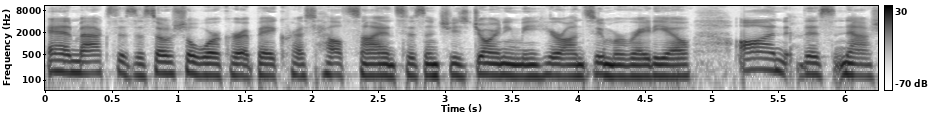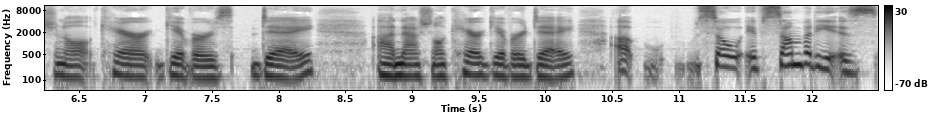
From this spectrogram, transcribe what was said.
Anne Max is a social worker at Baycrest Health Sciences, and she's joining me here on Zoomer Radio on this National Caregivers Day, uh, National Caregiver Day. Uh, so, if somebody is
